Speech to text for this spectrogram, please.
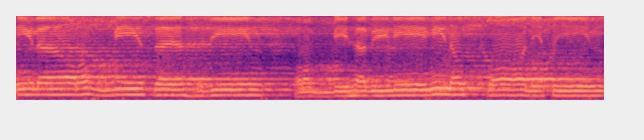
إلى ربي سيهدين. رب هب لي من الصالحين.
